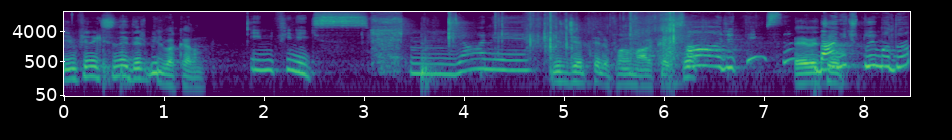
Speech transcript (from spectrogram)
Infinix nedir bil bakalım. Infinix. Hmm, yani. Bir cep telefonu markası. Aa ciddi misin? Evet, ben evet. hiç duymadım.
